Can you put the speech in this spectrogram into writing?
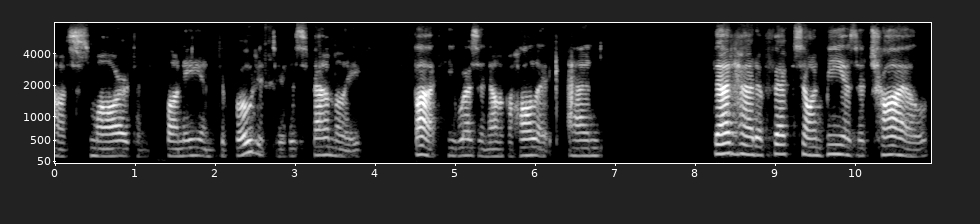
uh, smart and funny and devoted to his family, but he was an alcoholic. And that had effects on me as a child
